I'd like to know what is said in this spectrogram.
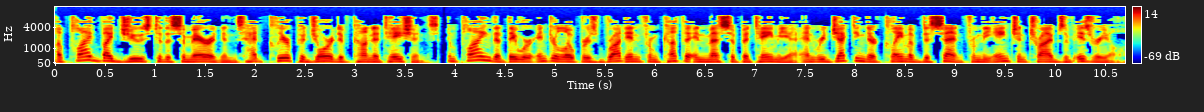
applied by Jews to the Samaritans had clear pejorative connotations, implying that they were interlopers brought in from Cutha in Mesopotamia and rejecting their claim of descent from the ancient tribes of Israel.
